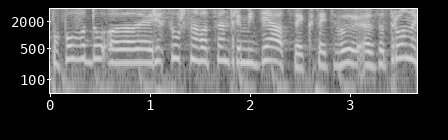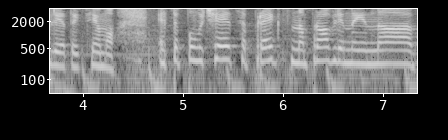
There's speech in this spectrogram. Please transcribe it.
По поводу а, ресурсного центра медиации, кстати, вы затронули эту тему. Это, получается, проект, направленный на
